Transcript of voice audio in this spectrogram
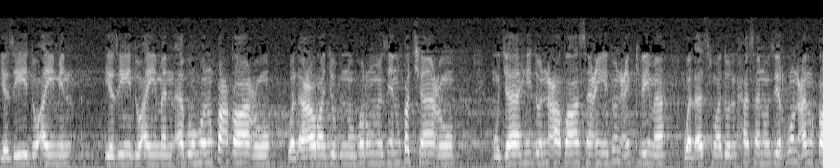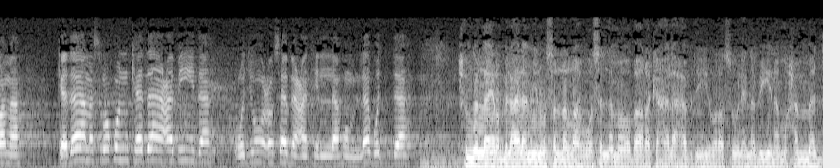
يزيد أي من يزيد أيمن أبوه القعقاع والأعرج بن هرمز قد شاعوا مجاهد عطى سعيد عكرمة والأسود الحسن زر علقمة. كذا مسروق كذا عبيدة رجوع سبعة لهم لبده الحمد لله رب العالمين وصلى الله وسلم وبارك على عبده ورسوله نبينا محمد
